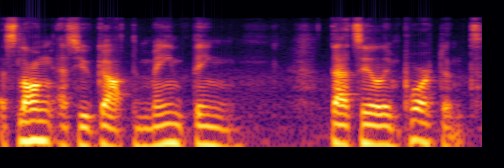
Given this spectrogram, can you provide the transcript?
as long as you got the main thing that's ill important.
